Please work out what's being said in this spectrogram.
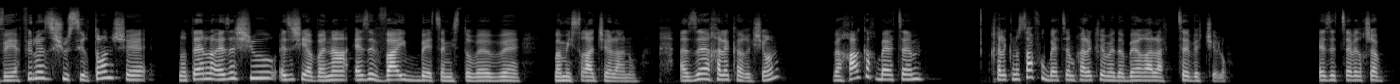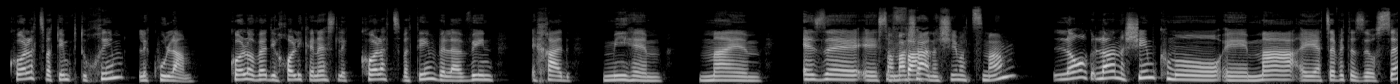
ואפילו איזשהו סרטון שנותן לו איזשהו, איזושהי הבנה איזה vibe בעצם מסתובב אה, במשרד שלנו. אז זה החלק הראשון, ואחר כך בעצם חלק נוסף הוא בעצם חלק שמדבר על הצוות שלו. איזה צוות עכשיו, כל הצוותים פתוחים לכולם. כל עובד יכול להיכנס לכל הצוותים ולהבין, אחד, מי הם, מה הם, איזה אה, שפה. ממש האנשים עצמם? לא, לא אנשים כמו אה, מה אה, הצוות הזה עושה,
